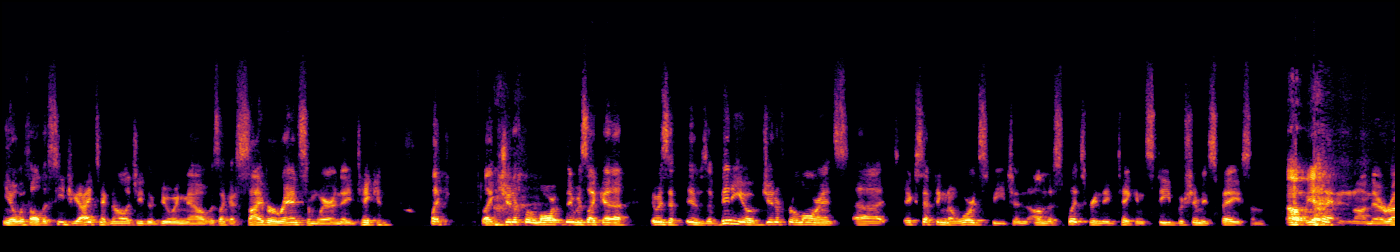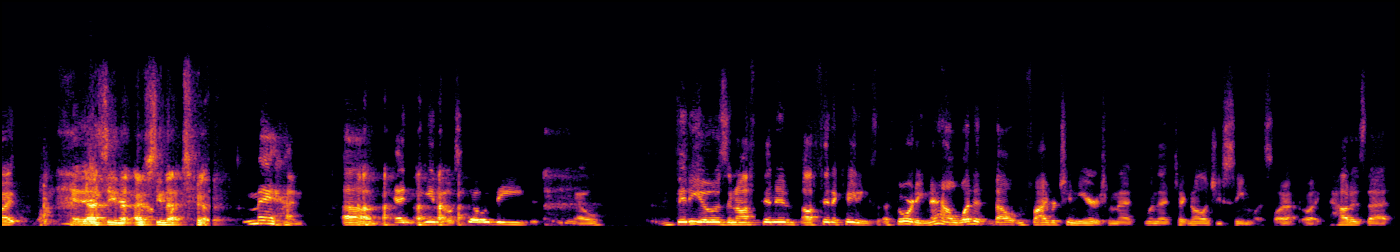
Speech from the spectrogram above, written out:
you know, with all the CGI technology they're doing now, it was like a cyber ransomware, and they'd taken like like Jennifer Lawrence. There was like a it was a it was a video of Jennifer Lawrence uh, accepting an award speech, and on the split screen they'd taken Steve Buscemi's face and Oh yeah. planted it on there, right? And Yeah, I've seen that. I've seen that too. man um, and you know so the you know videos and authentic, authenticating authority now what about in five or ten years when that when that technology is seamless like, like how does that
